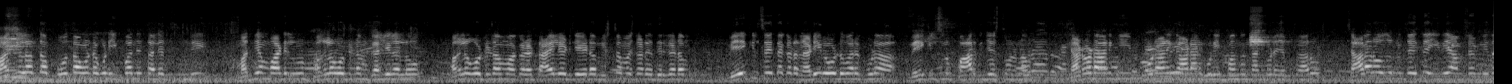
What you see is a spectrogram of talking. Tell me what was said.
మహిళలంతా పోతా ఉంటే కూడా ఇబ్బంది తలెత్తుతుంది మద్యం బాటిల్ను పగలగొట్టడం గల్లీలలో పగలగొట్టడం అక్కడ టాయిలెట్ చేయడం ఇష్టం వచ్చినట్టు తిరగడం వెహికల్స్ అయితే అక్కడ నడి రోడ్డు వరకు కూడా వెహికల్స్ను పార్క్ చేస్తుండడం నడవడానికి పోవడానికి ఆడడానికి కూడా ఇబ్బంది ఉందని కూడా చెప్తున్నారు. చాలా రోజుల నుంచి అయితే ఇదే అంశం మీద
